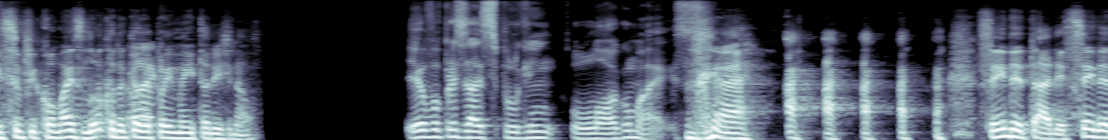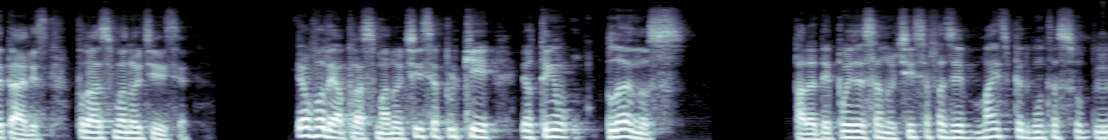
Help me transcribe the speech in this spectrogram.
Isso ficou mais louco do que o depoimento original. Eu vou precisar desse plugin logo mais. sem detalhes, sem detalhes. Próxima notícia. Eu vou ler a próxima notícia porque eu tenho planos para depois dessa notícia fazer mais perguntas sobre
